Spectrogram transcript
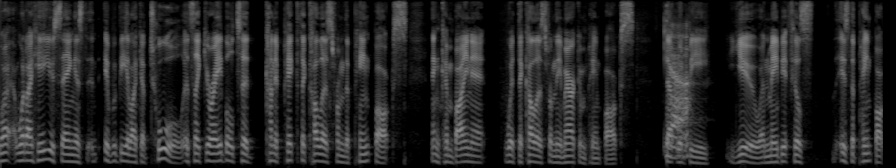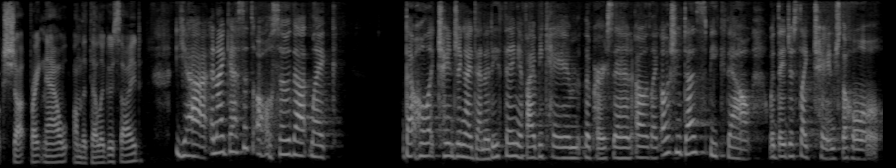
What what I hear you saying is that it would be like a tool. It's like you're able to kind of pick the colors from the paint box and combine it with the colors from the American paint box. That yeah. would be you, and maybe it feels is the paint box shut right now on the Telugu side. Yeah, and I guess it's also that like that whole like changing identity thing, if I became the person, I was like, oh, she does speak now, would they just like change the whole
